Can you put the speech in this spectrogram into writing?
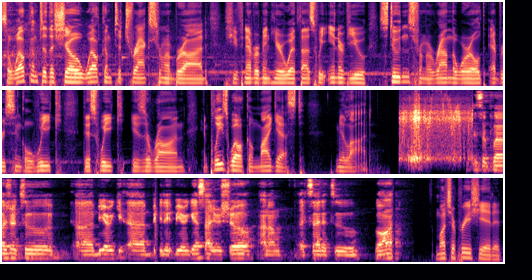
So, welcome to the show. Welcome to Tracks from Abroad. If you've never been here with us, we interview students from around the world every single week. This week is Iran. And please welcome my guest, Milad. It's a pleasure to uh, be, your, uh, be, be your guest at your show, and I'm excited to go on. Much appreciated.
